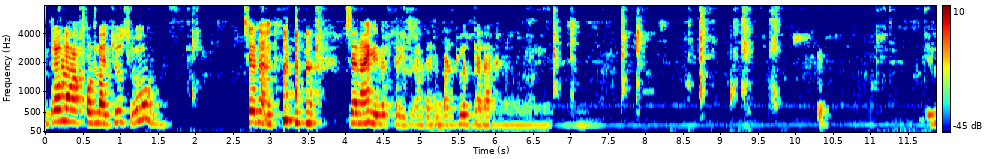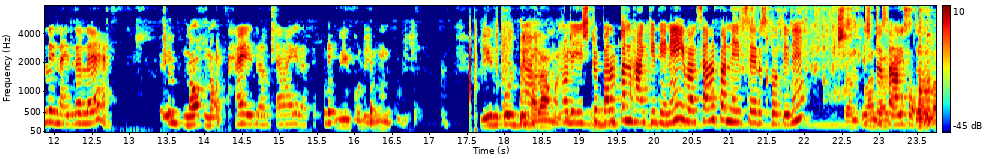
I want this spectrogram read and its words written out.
ಇದರಲ್ಲೇ ಹಾಕ್ಕೊಡ್ಲ ಜ್ಯೂಸು ಚೇತನ್ ಚೆನ್ನಾಗಿರುತ್ತೆ ಇದರಲ್ಲೇ ಬಟ್ಲದ ಥರ. ಇರಲಿನ ಇದರಲ್ಲೇ ಇದ್ರಲ್ಲಿ ಚೆನ್ನಾಗಿರುತ್ತೆ ಕುಡಿ. ನೀನು ಕುಡಿ ಇನ್ನೊಂದು ಕುಡಿ. ನೀನು ಕುಡಿ ಆರಾಮಾಗಿ. ನೋಡಿ ಇಷ್ಟು ಪಲ್ಪನ್ನು ಹಾಕಿದ್ದೀನಿ. ಇವಾಗ ಸ್ವಲ್ಪ ನೀರು ಸೇರಿಸ್ಕೋತೀನಿ. ಇಷ್ಟು ಸಾಕು. ಸ್ವಲ್ಪ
